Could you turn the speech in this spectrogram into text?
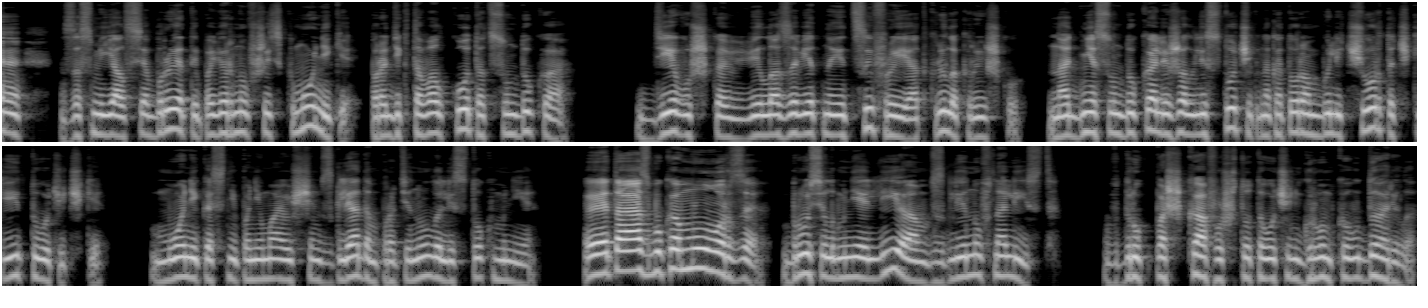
Засмеялся Бред и, повернувшись к Монике, продиктовал код от сундука. Девушка ввела заветные цифры и открыла крышку. На дне сундука лежал листочек, на котором были черточки и точечки. Моника с непонимающим взглядом протянула листок мне. Это азбука Морзе, бросил мне Лиам, взглянув на лист. Вдруг по шкафу что-то очень громко ударило.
